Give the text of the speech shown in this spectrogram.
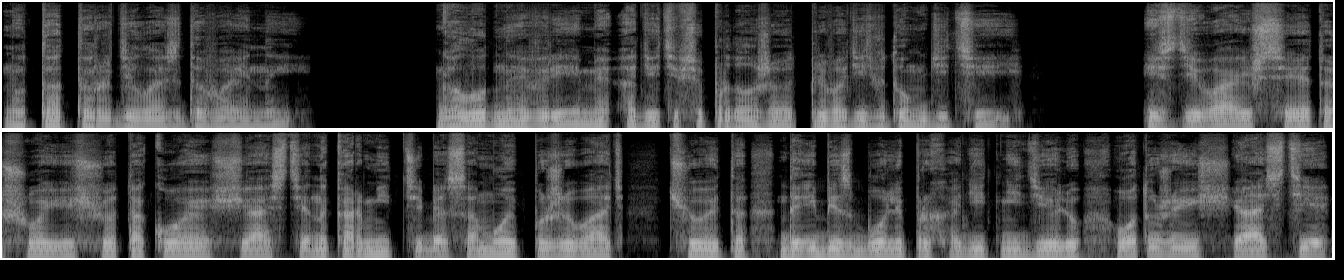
Но та-то родилась до войны. Голодное время, а дети все продолжают приводить в дом детей. Издеваешься, это шо еще такое счастье? Накормить тебя самой, пожевать, чё это, да и без боли проходить неделю, вот уже и счастье.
